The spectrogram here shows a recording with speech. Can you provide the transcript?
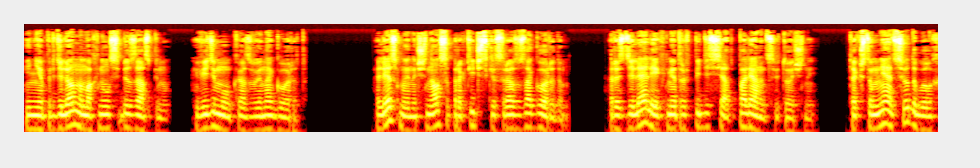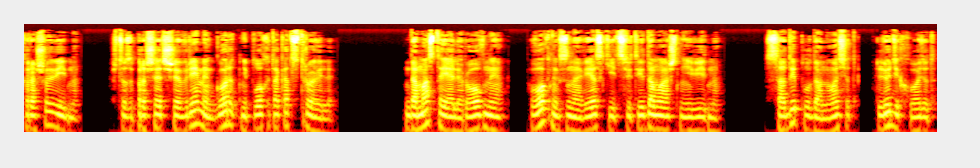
и неопределенно махнул себе за спину, видимо, указывая на город. Лес мой начинался практически сразу за городом. Разделяли их метров пятьдесят, поляны цветочной, так что мне отсюда было хорошо видно, что за прошедшее время город неплохо так отстроили. Дома стояли ровные, в окнах занавески и цветы домашние видно. Сады плодоносят, люди ходят,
